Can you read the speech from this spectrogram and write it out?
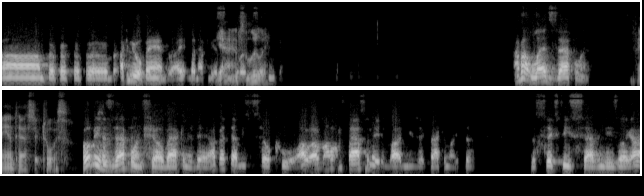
um, but, but, but, but, but I can do a band, right? Doesn't have to be a Yeah, absolutely. How about Led Zeppelin? Fantastic choice. Put me in a Zeppelin show back in the day. I bet that'd be so cool. I, I'm, I'm fascinated by music back in like the the 60s, 70s. Like I,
